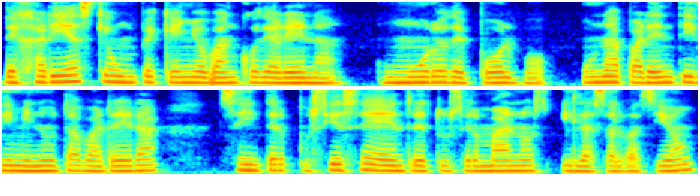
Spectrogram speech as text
¿Dejarías que un pequeño banco de arena, un muro de polvo, una aparente y diminuta barrera se interpusiese entre tus hermanos y la salvación?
